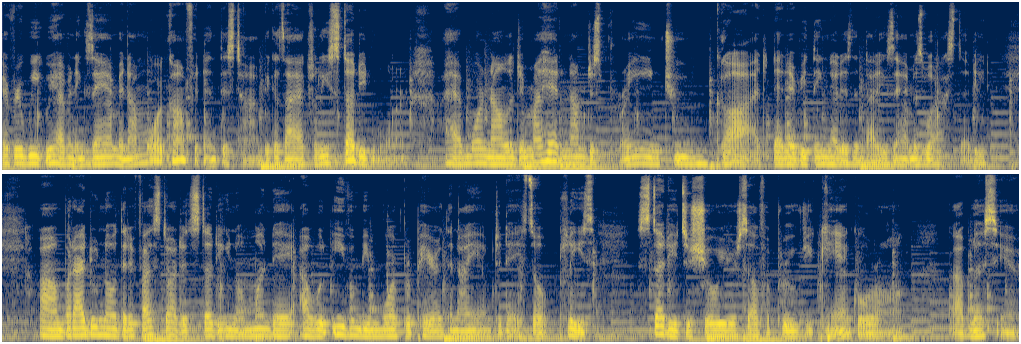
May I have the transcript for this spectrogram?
Every week we have an exam, and I'm more confident this time because I actually studied more. I have more knowledge in my head, and I'm just praying to God that everything that is in that exam is what I studied. Um, but I do know that if I started studying on Monday, I would even be more prepared than I am today. So please study to show yourself approved. You can't go wrong. God bless you.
